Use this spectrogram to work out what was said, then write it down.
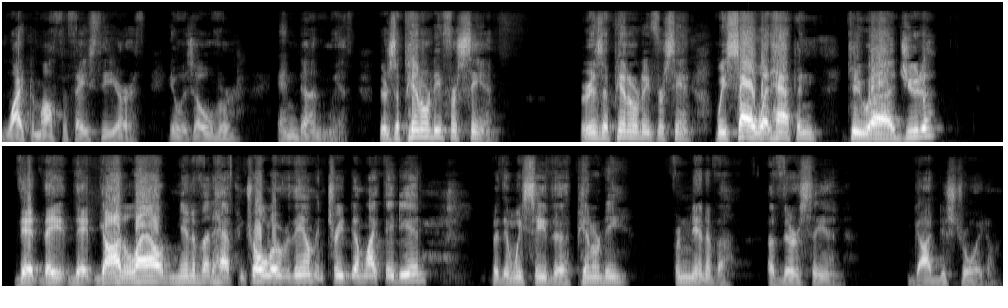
wiped them off the face of the earth. It was over and done with. There's a penalty for sin. There is a penalty for sin. We saw what happened to uh, Judah, that they that God allowed Nineveh to have control over them and treat them like they did. But then we see the penalty from Nineveh of their sin. God destroyed them.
